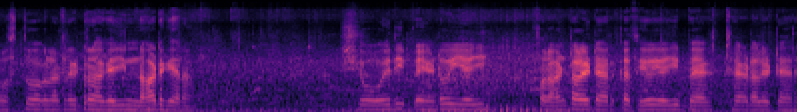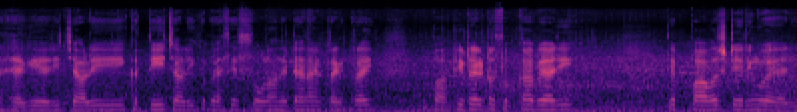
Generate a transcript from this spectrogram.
ਉਸ ਤੋਂ ਅਗਲਾ ਟਰੈਕਟਰ ਆ ਗਿਆ ਜੀ 6911 ਸ਼ੋ ਇਹਦੀ ਪੇਂਟ ਹੋਈ ਹੈ ਜੀ ਫਰੰਟ ਵਾਲੇ ਟਾਇਰ ਘਸੇ ਹੋਏ ਆ ਜੀ ਬੈਕ ਸਾਈਡ ਵਾਲੇ ਟਾਇਰ ਹੈਗੇ ਆ ਜੀ 40 ਕੁ 30 40 ਕੁ ਪੈਸੇ 16 ਦੇ ਟਾਇਰਾਂ ਦਾ ਟਰੈਕਟਰ ਹੈ ਜੀ। ਬਾਕੀ ਟਰੈਕਟਰ ਸੁੱਕਾ ਪਿਆ ਜੀ ਤੇ ਪਾਵਰ ਸਟੀਅਰਿੰਗ ਹੋਇਆ ਜੀ,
